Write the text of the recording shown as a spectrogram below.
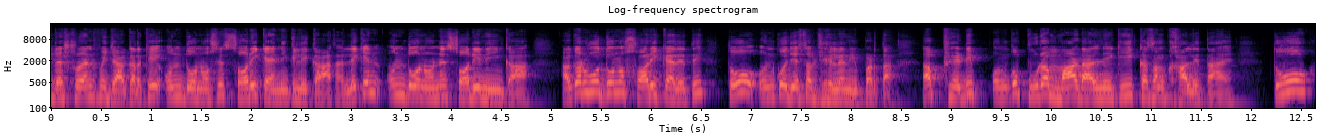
रेस्टोरेंट में जाकर के उन दोनों से सॉरी कहने के लिए कहा था, लेकिन उन दोनों ने सॉरी नहीं कहा। अगर वो दोनों सॉरी कह देते तो उनको ये सब झेलना नहीं पड़ता। अब फ्रेडी उनको पूरा मार डालने की ही कसम खा लेता है तो वो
